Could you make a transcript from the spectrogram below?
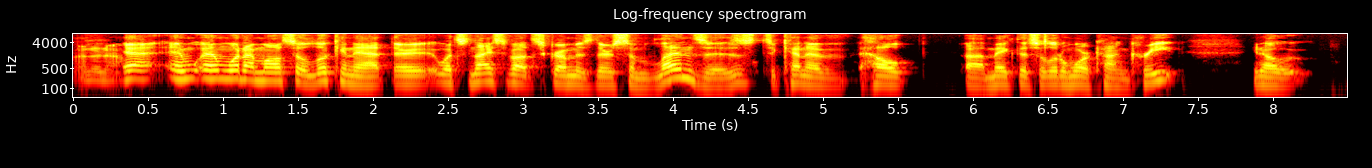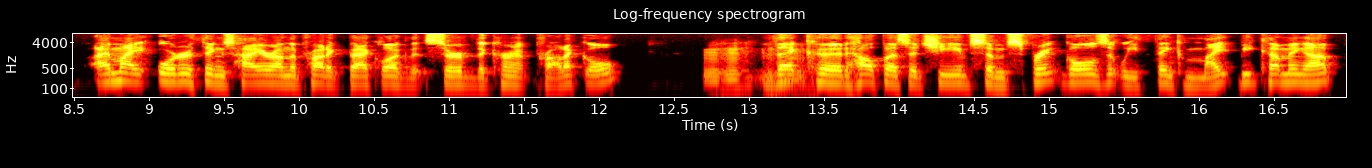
I don't know. Yeah, and and what I'm also looking at there, what's nice about Scrum is there's some lenses to kind of help uh, make this a little more concrete. You know, I might order things higher on the product backlog that serve the current product goal Mhm, that mhm. could help us achieve some sprint goals that we think might be coming up,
